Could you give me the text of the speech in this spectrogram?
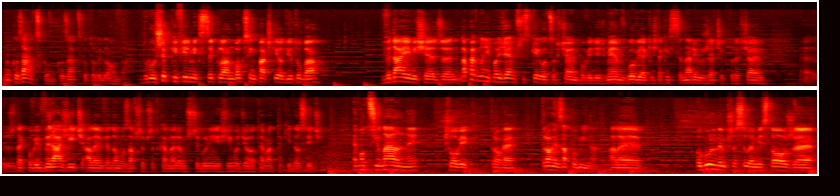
no kozacko, kozacko to wygląda. To był szybki filmik z cyklu unboxing paczki od YouTube'a. Wydaje mi się, że na pewno nie powiedziałem wszystkiego, co chciałem powiedzieć. Miałem w głowie jakiś taki scenariusz rzeczy, które chciałem, e, że tak powiem, wyrazić, ale wiadomo, zawsze przed kamerą, szczególnie jeśli chodzi o temat taki dosyć emocjonalny, człowiek trochę, trochę zapomina, ale ogólnym przesyłem jest to, że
